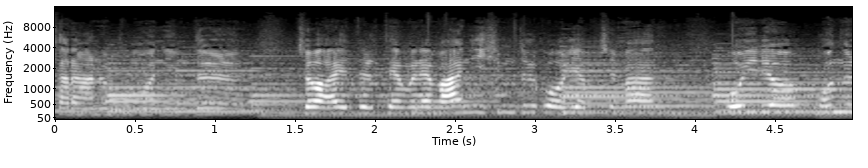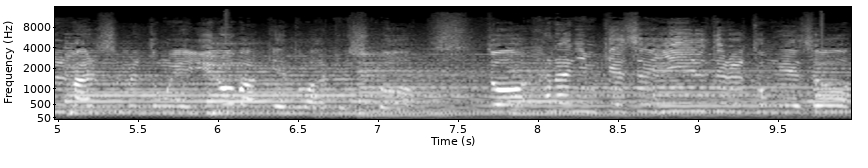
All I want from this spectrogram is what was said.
사랑하는 부모님들, 저 아이들 때문에 많이 힘들고 어렵지만 오히려 오늘 말씀을 통해 위로받게 도와주시고 또 하나님께서 이 일들을 통해서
